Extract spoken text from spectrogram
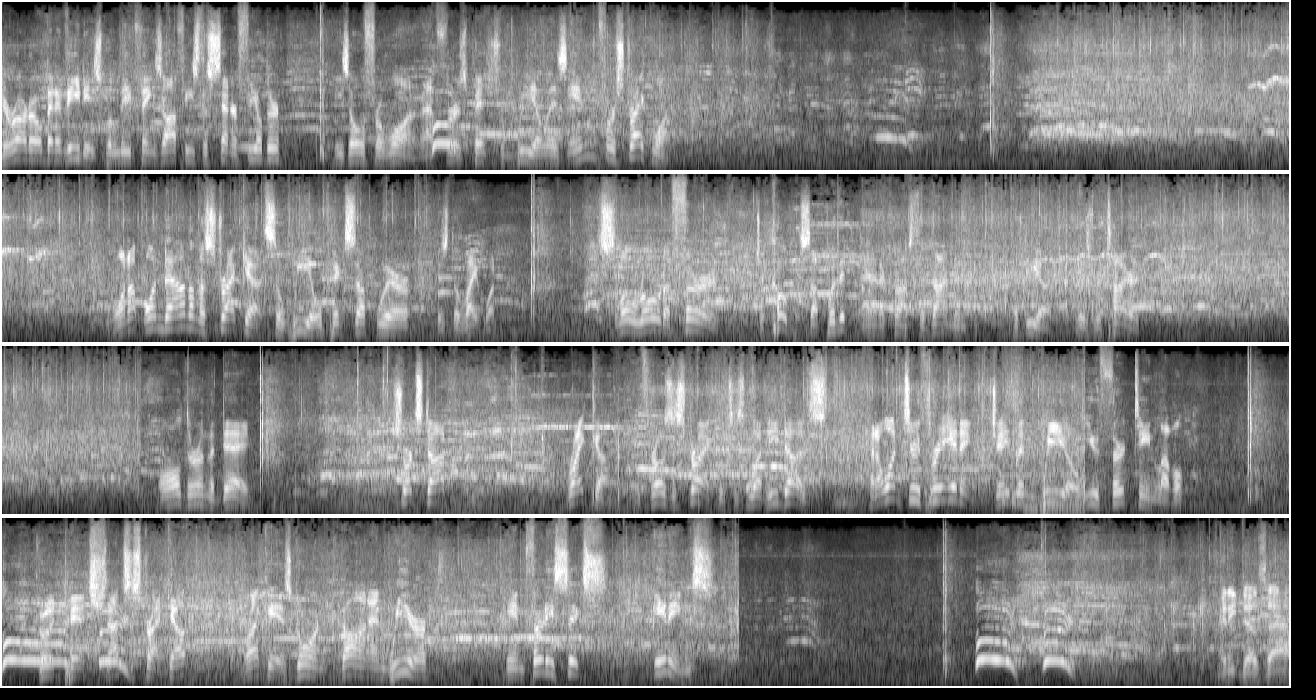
Gerardo Benavides will lead things off. He's the center fielder. He's 0 for 1. And that first pitch from Wheel is in for strike one. One up, one down on the strikeout. So Wheel picks up where is the right one. Slow roll to third. Jacobus up with it and across the diamond. Padilla is retired. All during the day. Shortstop, Reicha. He throws a strike, which is what he does. And a one, two, three inning. Jalen Wheel, U13 level. Good pitch. That's a strikeout. Reicha is going, gone, and Weir in 36 innings. And he does that.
